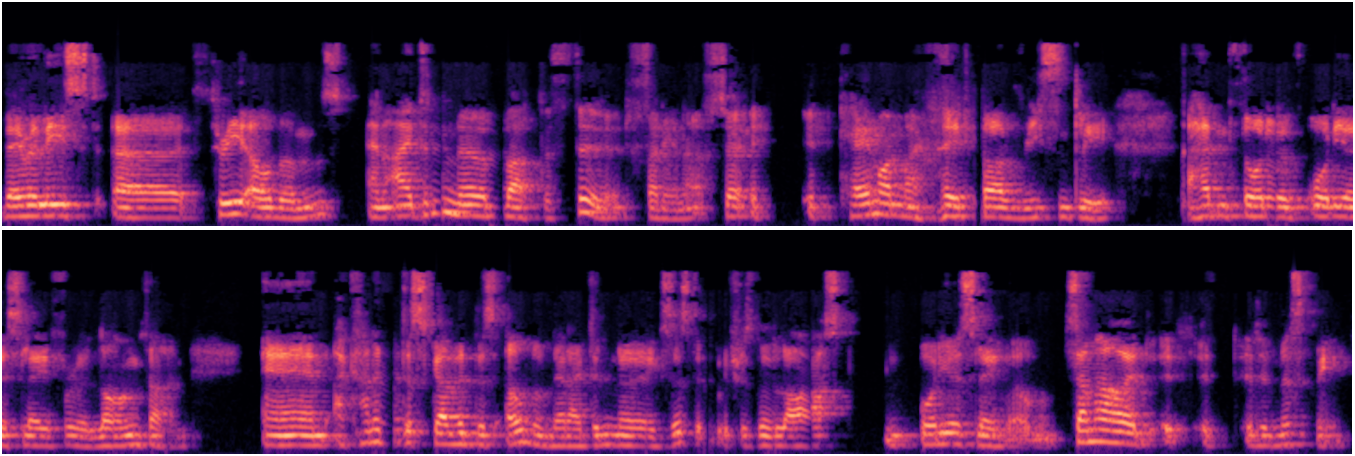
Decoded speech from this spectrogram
They released uh, three albums, and I didn't know about the third. Funny enough, so it it came on my radar recently. I hadn't thought of Audioslave for a long time. And I kind of discovered this album that I didn't know existed, which was the last Audioslave album. Somehow it, it, it, it had missed me.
